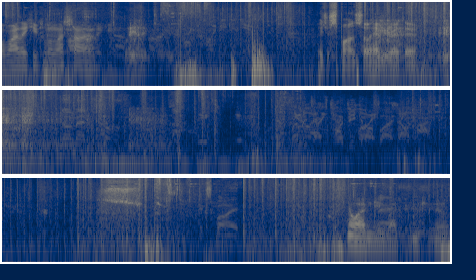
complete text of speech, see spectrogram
Oh, why do they keep coming left time? They just spawned so heavy right there. Utilizing tac deploy. Zone five. No, I need about 10 kills.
